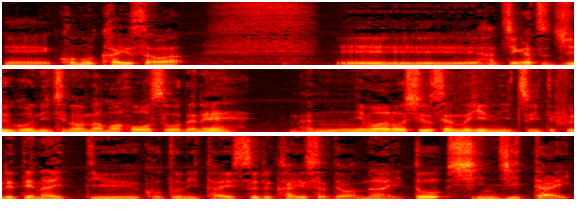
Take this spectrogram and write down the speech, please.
えー、このかゆさは、えー、8月15日の生放送でね、何にもあの終戦の日について触れてないっていうことに対するかゆさではないと信じたい。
